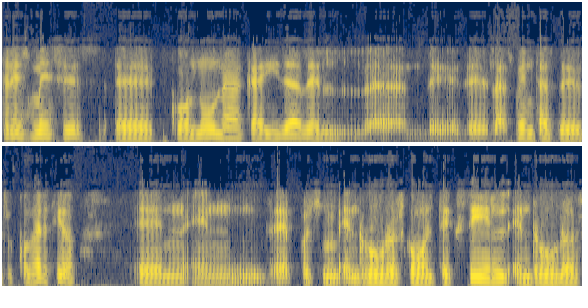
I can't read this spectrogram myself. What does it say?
tres meses eh, con una caída del, eh, de, las ventas del comercio en, en, eh, pues en rubros como el textil, en rubros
